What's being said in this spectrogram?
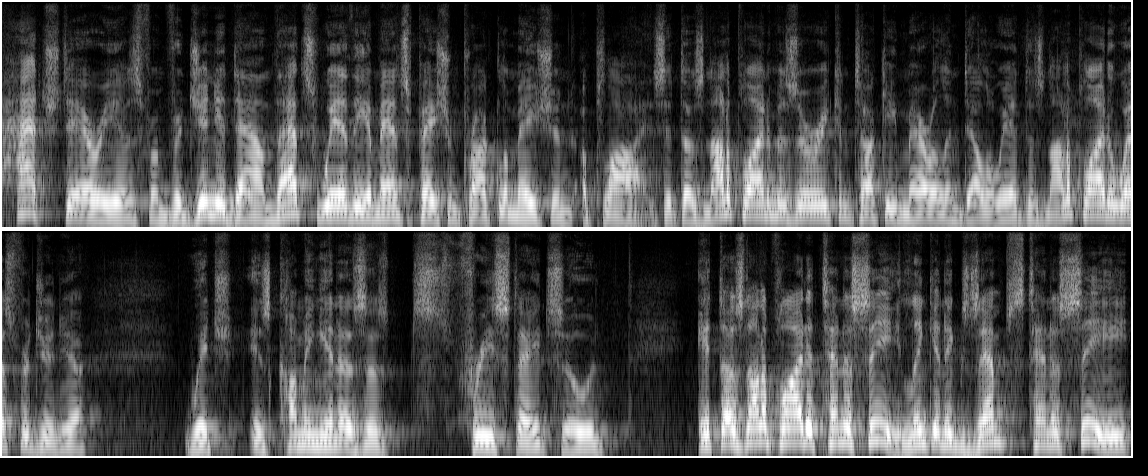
hatched areas from Virginia down, that's where the Emancipation Proclamation applies. It does not apply to Missouri, Kentucky, Maryland, Delaware. It does not apply to West Virginia, which is coming in as a free state soon. It does not apply to Tennessee. Lincoln exempts Tennessee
